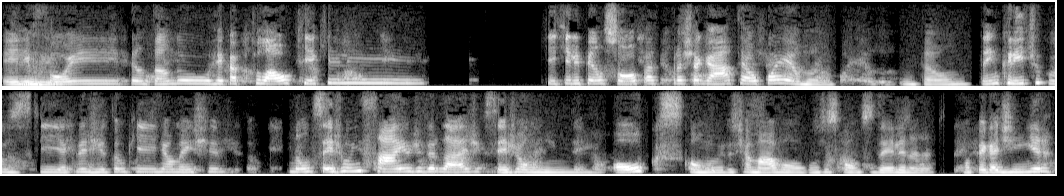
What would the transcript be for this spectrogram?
ele uhum. foi tentando recapitular o que que ele que, que ele pensou para chegar até o poema. Então, tem críticos que acreditam que realmente não seja um ensaio de verdade, que sejam oaks, como eles chamavam alguns dos contos dele, né? Uma pegadinha.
